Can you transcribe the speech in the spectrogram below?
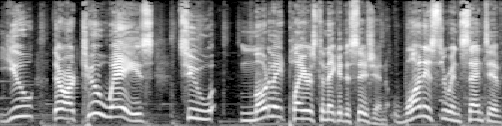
You there are two ways to motivate players to make a decision. One is through incentive,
